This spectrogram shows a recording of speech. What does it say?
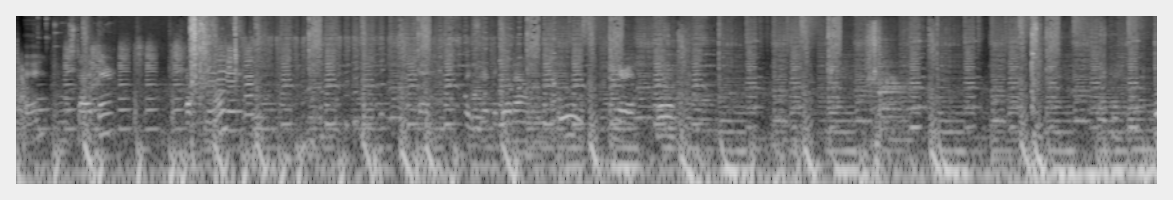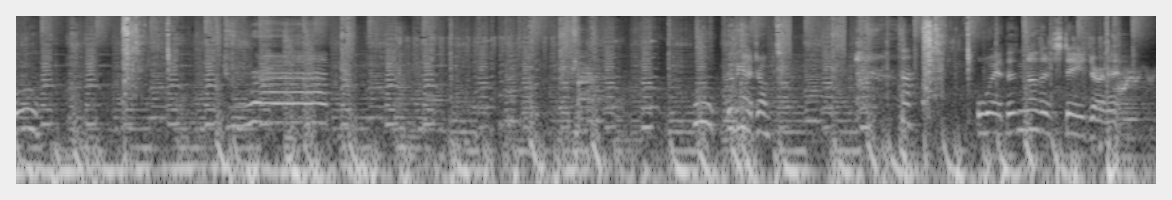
Okay, almost died there. Some milk. Okay, it to go down. Ooh, hear it. Oh. Jumped. Wait, there's another stage on it.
